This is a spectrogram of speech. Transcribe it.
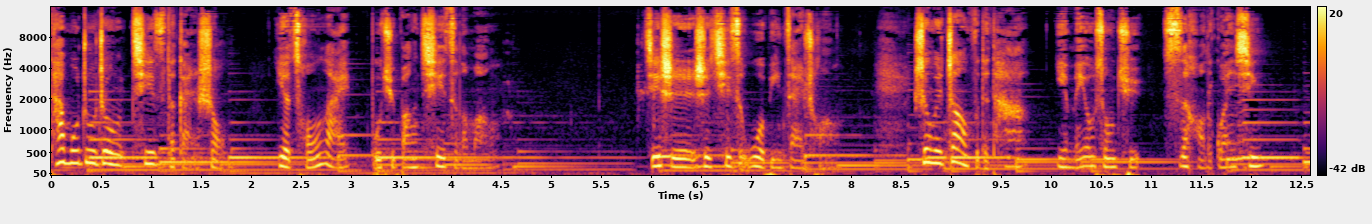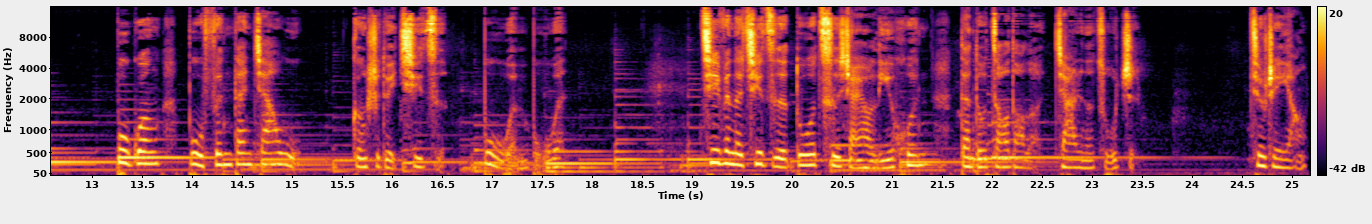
他不注重妻子的感受，也从来不去帮妻子的忙。即使是妻子卧病在床，身为丈夫的他也没有送去丝毫的关心。不光不分担家务，更是对妻子不闻不问。气愤的妻子多次想要离婚，但都遭到了家人的阻止。就这样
